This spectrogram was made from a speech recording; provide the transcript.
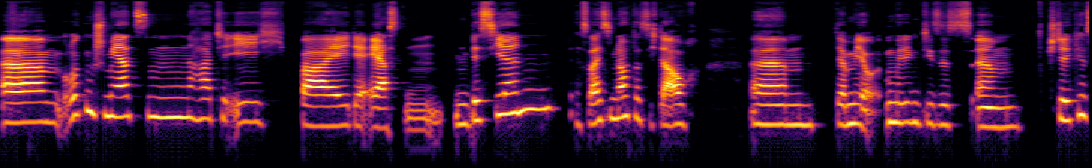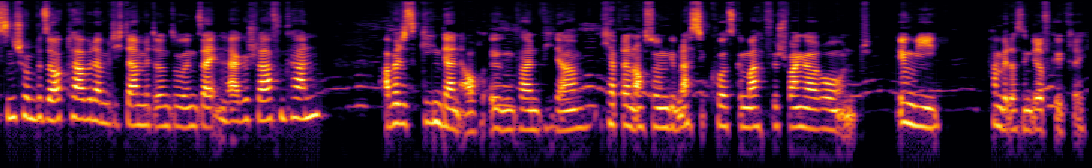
Ähm, Rückenschmerzen hatte ich bei der ersten ein bisschen. Das weiß ich noch, dass ich da auch ähm, der mir unbedingt dieses ähm, Stillkissen schon besorgt habe, damit ich damit dann so in Seitenlage schlafen kann. Aber das ging dann auch irgendwann wieder. Ich habe dann auch so einen Gymnastikkurs gemacht für Schwangere und irgendwie haben wir das in den Griff gekriegt.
